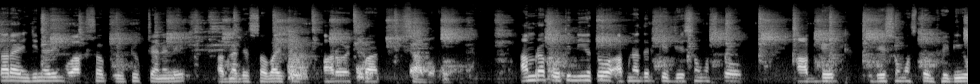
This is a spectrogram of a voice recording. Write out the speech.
তারা ইঞ্জিনিয়ারিং ওয়ার্কশপ ইউটিউব চ্যানেলে আপনাদের সবাইকে আরও একবার স্বাগত। আমরা প্রতিনিয়ত আপনাদেরকে যে সমস্ত আপডেট, যে সমস্ত ভিডিও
